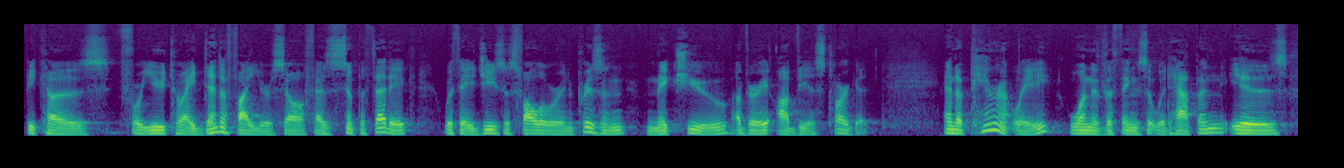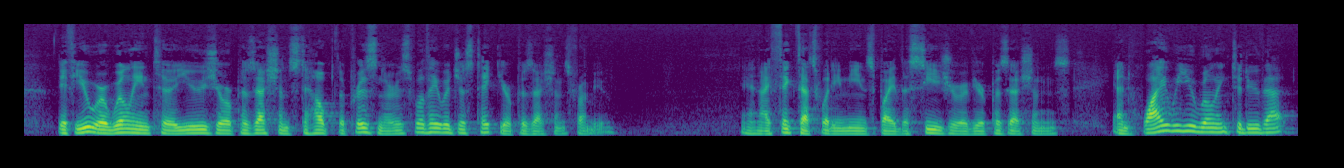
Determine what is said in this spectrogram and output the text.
because for you to identify yourself as sympathetic with a Jesus follower in prison makes you a very obvious target. And apparently, one of the things that would happen is if you were willing to use your possessions to help the prisoners, well, they would just take your possessions from you. And I think that's what he means by the seizure of your possessions. And why were you willing to do that?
